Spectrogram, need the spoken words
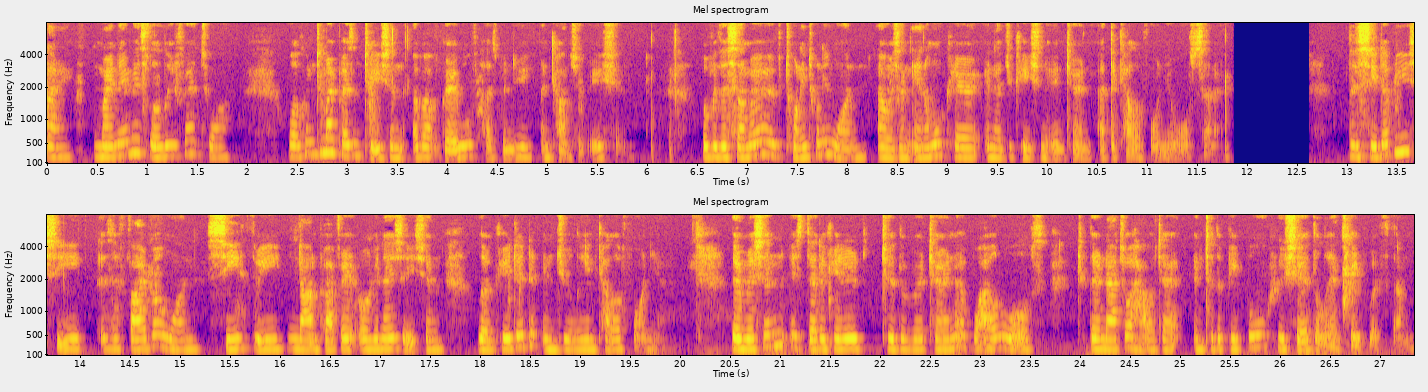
Hi, my name is Lily Franzwa. Welcome to my presentation about gray wolf husbandry and conservation. Over the summer of 2021, I was an animal care and education intern at the California Wolf Center. The CWC is a 501c3 nonprofit organization located in Julian, California. Their mission is dedicated to the return of wild wolves to their natural habitat and to the people who share the landscape with them.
